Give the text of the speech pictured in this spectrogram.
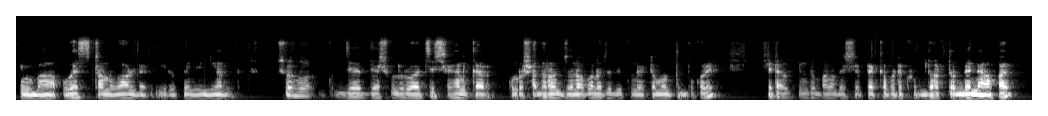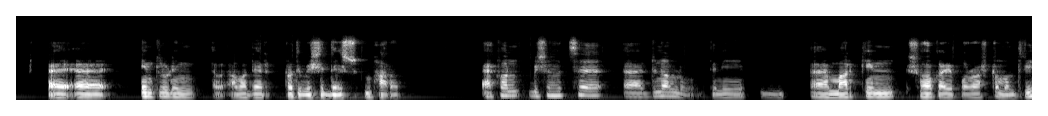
কিংবা ওয়েস্টার্ন ওয়ার্ল্ডের ইউরোপিয়ান ইউনিয়ন সহ যে দেশগুলো রয়েছে, সেখানকার কোনো সাধারণ জনগণও যদি কোনো একটা মন্তব্য করে, সেটাও কিন্তু বাংলাদেশের প্রেক্ষাপটে খুব ধর্তব্যে নেওয়া হয়। ইনক্লুডিং আমাদের প্রতিবেশী দেশ ভারত। এখন বিষয় হচ্ছে ডোনাল্ড, তিনি মার্কিন সহকারী পররাষ্ট্রমন্ত্রী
